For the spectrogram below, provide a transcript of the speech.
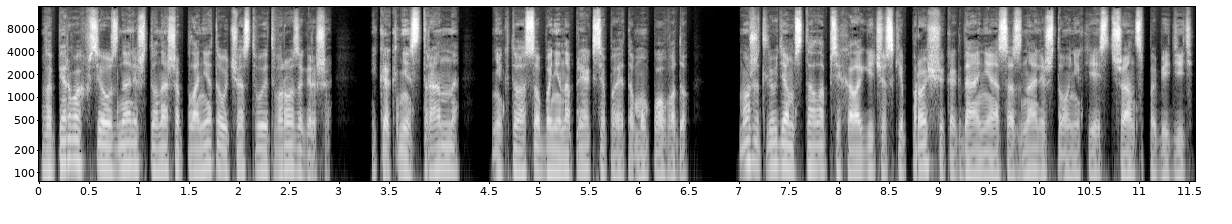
Во-первых, все узнали, что наша планета участвует в розыгрыше. И, как ни странно, никто особо не напрягся по этому поводу. Может, людям стало психологически проще, когда они осознали, что у них есть шанс победить,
